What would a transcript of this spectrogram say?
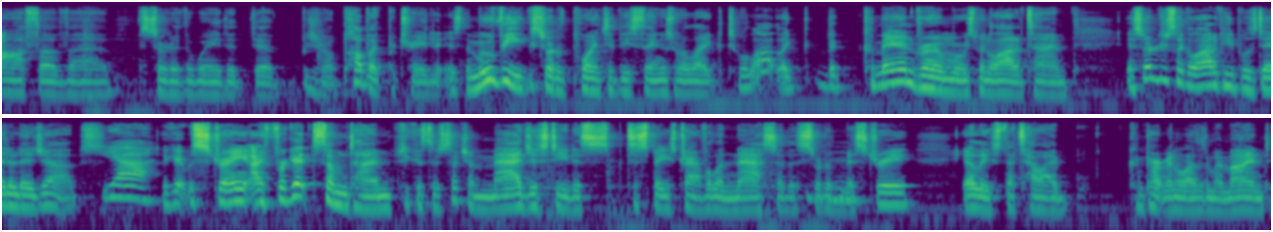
off of uh, sort of the way that the general public portrayed it, is the movie sort of points at these things where, like, to a lot, like the command room where we spend a lot of time, it's sort of just like a lot of people's day to day jobs. Yeah, Like it was strange. I forget sometimes because there's such a majesty to, to space travel and NASA, this sort of mystery. At least that's how I compartmentalize it in my mind.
